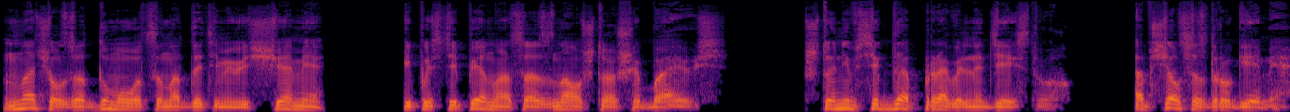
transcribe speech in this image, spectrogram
начал задумываться над этими вещами и постепенно осознал, что ошибаюсь, что не всегда правильно действовал, общался с другими,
